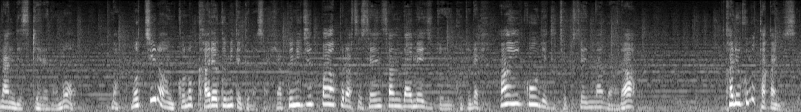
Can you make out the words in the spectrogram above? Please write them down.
なんですけれども、まあ、もちろんこの火力見てください。120%プラス1003ダメージということで、範囲攻撃直線ながら、火力も高いんですよ。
